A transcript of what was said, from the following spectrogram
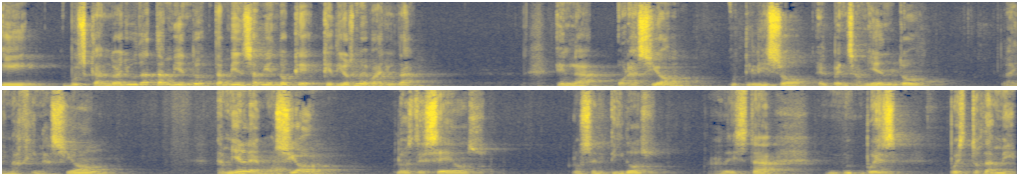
Y buscando ayuda también, también sabiendo que, que Dios me va a ayudar. En la oración utilizo el pensamiento, la imaginación, también la emoción, los deseos, los sentidos. Está, pues, pues toda mi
